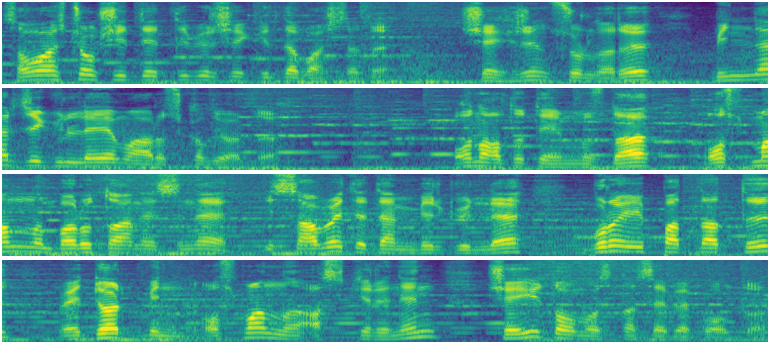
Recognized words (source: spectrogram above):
Savaş çok şiddetli bir şekilde başladı. Şehrin surları binlerce gülleye maruz kalıyordu. 16 Temmuz'da Osmanlı baruthanesine isabet eden bir gülle burayı patlattı ve 4000 Osmanlı askerinin şehit olmasına sebep oldu.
